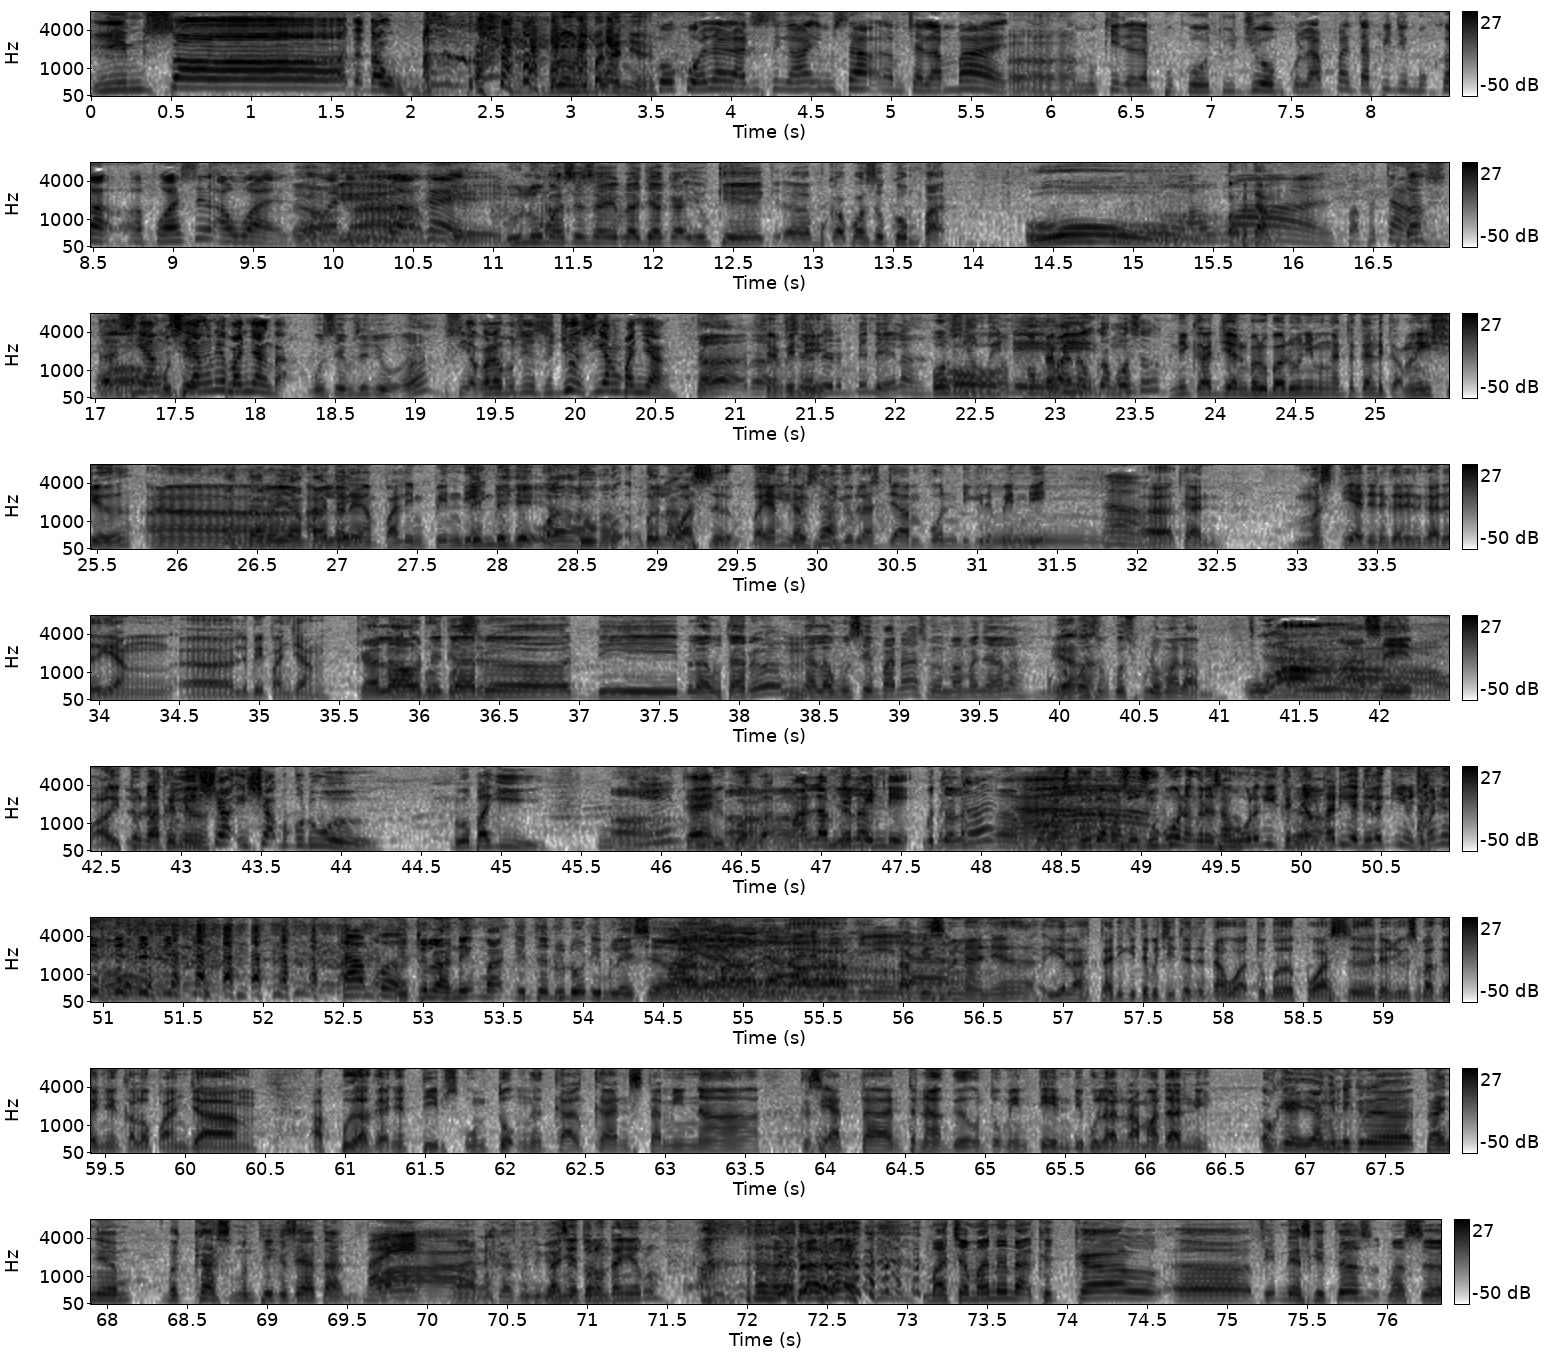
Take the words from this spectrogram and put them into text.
Imsak tak tahu. Belum sempat tanya. Kok-kok lah ada setengah imsak uh, macam lambat. Ah. Uh, mungkin dalam pukul 7, pukul 8 tapi dia buka uh, puasa awal. Ya. Orang ada Okey. juga Ah, kan. okey. Dulu masa saya belajar kat UK uh, Buka puasa pukul 4 Oh. awal. Empat petang? Empat petang. Dah. Uh, siang Musim- siang dia panjang tak? Musim sejuk ha? Si, kalau musim sejuk siang panjang. Tak, tak. Siang pendek. Siang pendek lah. Oh, siang pendek. Pukul Tapi buka puasa. ni kajian baru-baru ni mengatakan dekat Malaysia uh, Antara yang antara paling- yang paling pendek, pendek, waktu lah. berpuasa. Bayangkan Serius lah? 13 jam pun dikira pendek Ha. uh, kan. Mesti ada negara-negara yang uh, lebih panjang. Kalau negara di belah utara, kalau musim panas memang banyak lah. Buka Yalah. puasa pukul 10 malam. Wow. Ah, sip. Ah, itu Lepas nak kena Isyak, Isyak pukul 2. 2 pagi. Mungkin. Kan? Lebih kurang. Sebab malam dia Yalah, pendek. Betul, lah. Betul. Ah, Ah. betul. Lepas tu dah masuk subuh nak kena sahur lagi. Kenyang Ya. tadi ada lagi macam mana? Tak apa. Itulah nikmat kita duduk di Malaysia. Allah. Alhamdulillah. Alhamdulillah. Tapi sebenarnya ialah tadi kita bercerita tentang waktu berpuasa dan juga sebagainya kalau panjang apa agaknya tips untuk mengekalkan stamina, kesihatan, tenaga untuk maintain di bulan Ramadan ni. Okey, yang ini kena tanya bekas Menteri Kesihatan. Baik. Ah, bekas Menteri Tanya Kesihatan. tolong tanya bro. Macam mana nak kekal uh, fitness kita masa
